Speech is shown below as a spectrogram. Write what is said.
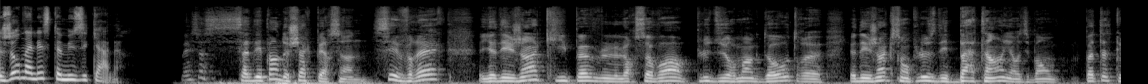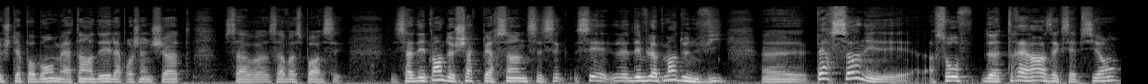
journaliste musical. Mais ça, ça dépend de chaque personne. C'est vrai, il y a des gens qui peuvent le recevoir plus durement que d'autres. Euh, Il y a des gens qui sont plus des battants. Ils ont dit bon, peut-être que j'étais pas bon, mais attendez la prochaine shot, ça va, ça va se passer. Ça dépend de chaque personne. C'est- le développement d'une vie. Euh, personne sauf de très rares exceptions,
